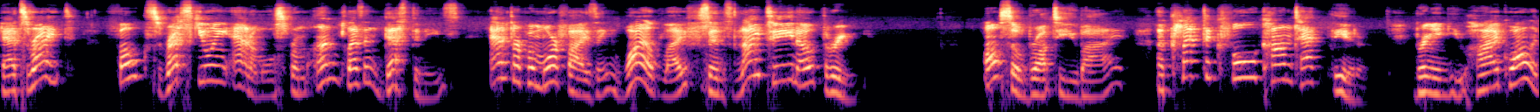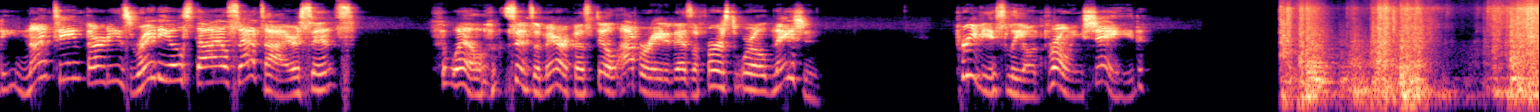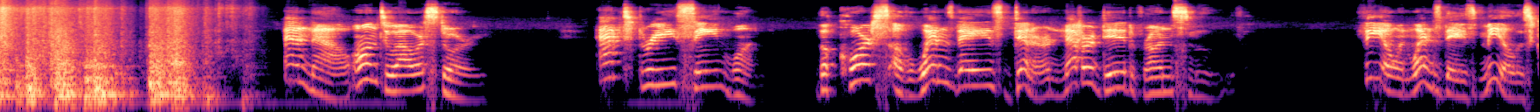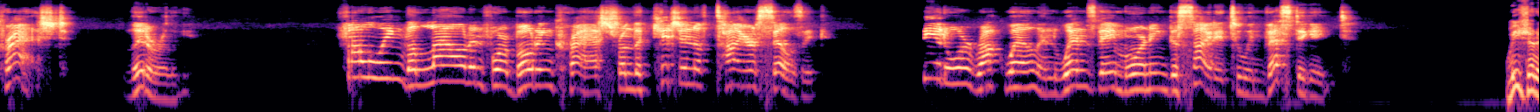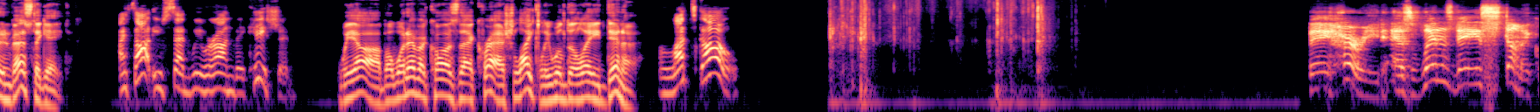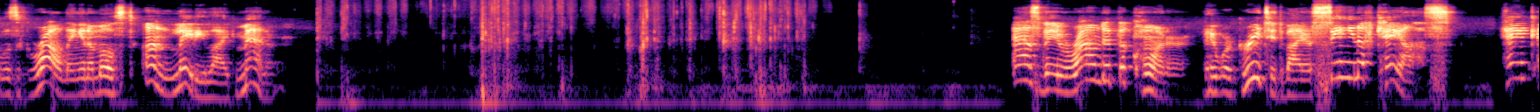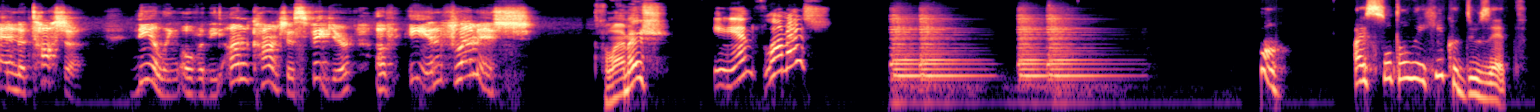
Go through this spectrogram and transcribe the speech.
That's right, folks rescuing animals from unpleasant destinies, anthropomorphizing wildlife since 1903. Also brought to you by Eclectic Full Contact Theater, bringing you high quality 1930s radio style satire since, well, since America still operated as a first world nation. Previously on Throwing Shade. And now, on to our story. Act 3, Scene 1. The course of Wednesday's dinner never did run smooth. Theo and Wednesday's meal is crashed. Literally. Following the loud and foreboding crash from the kitchen of Tyre Selzig, Theodore Rockwell and Wednesday morning decided to investigate. We should investigate. I thought you said we were on vacation. We are, but whatever caused that crash likely will delay dinner. Let's go. They hurried as Wednesday's stomach was growling in a most unladylike manner. As they rounded the corner, they were greeted by a scene of chaos. Hank and Natasha kneeling over the unconscious figure of Ian Flemish. Flemish? Ian Flemish? I thought only he could do that.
